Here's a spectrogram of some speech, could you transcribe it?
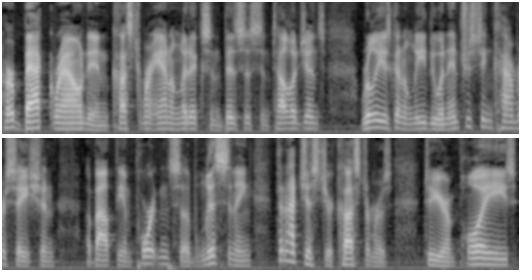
her background in customer analytics and business intelligence really is going to lead to an interesting conversation about the importance of listening to not just your customers, to your employees,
